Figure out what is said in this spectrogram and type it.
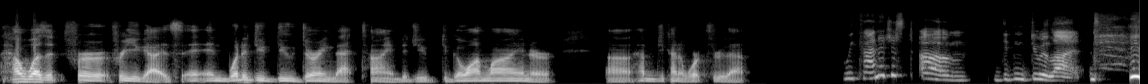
how was it for for you guys, and what did you do during that time? Did you, did you go online, or uh, how did you kind of work through that? We kind of just um didn't do a lot. We,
